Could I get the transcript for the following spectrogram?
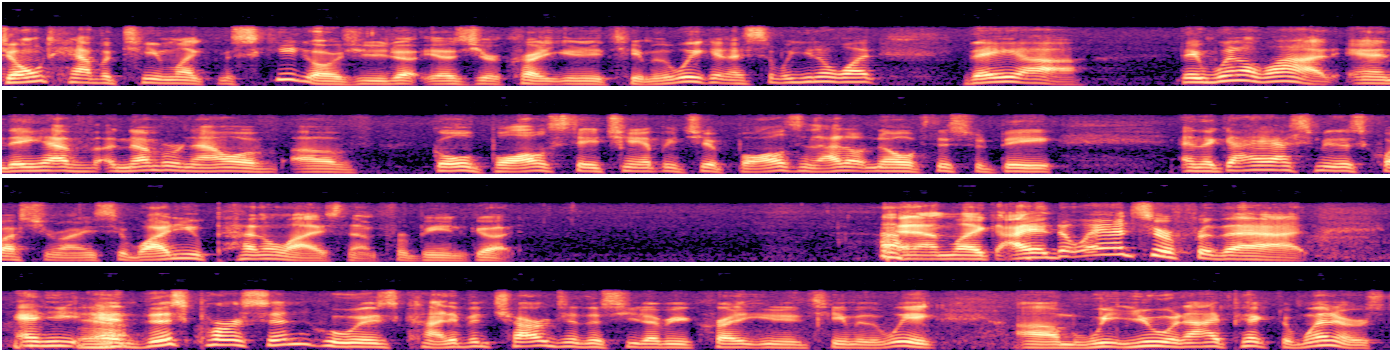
don't have a team like Muskego as you as your credit union team of the week? And I said, well, you know what? They uh, they win a lot, and they have a number now of, of gold balls, state championship balls, and I don't know if this would be. And the guy asked me this question, Ryan. He said, "Why do you penalize them for being good?" and I'm like, I had no answer for that. And he Yeah. and this person who is kind of in charge of this UW Credit Union Team of the Week, um, we you and I picked the winners.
